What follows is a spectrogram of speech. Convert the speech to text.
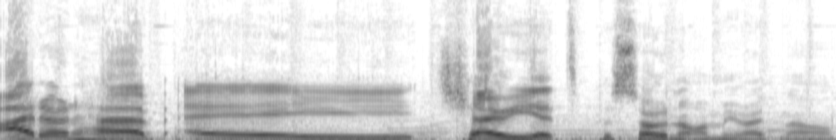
I don't have a chariot persona on me right now.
